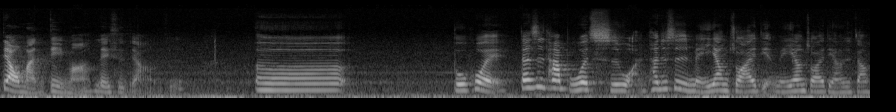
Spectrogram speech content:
掉满地吗？类似这样子？呃，不会，但是他不会吃完，他就是每一样抓一点，每一样抓一点，然后就这样，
